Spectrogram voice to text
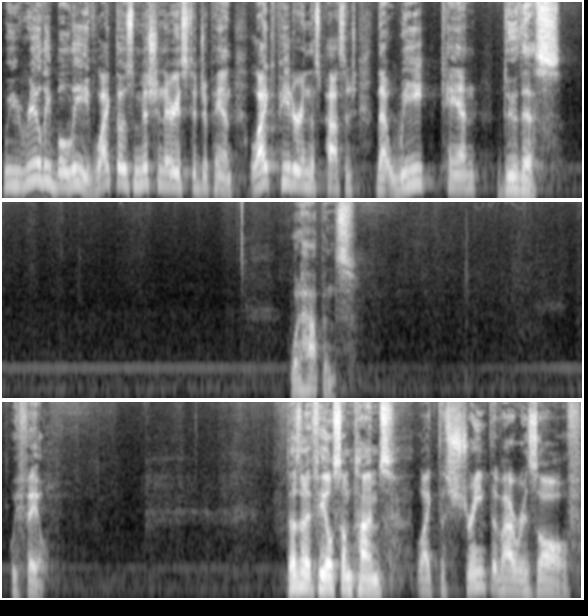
we really believe, like those missionaries to Japan, like Peter in this passage, that we can do this. What happens? We fail. Doesn't it feel sometimes like the strength of our resolve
